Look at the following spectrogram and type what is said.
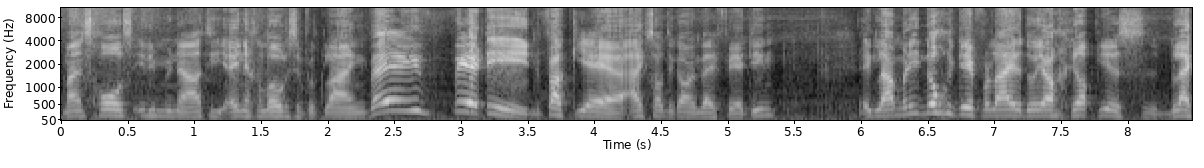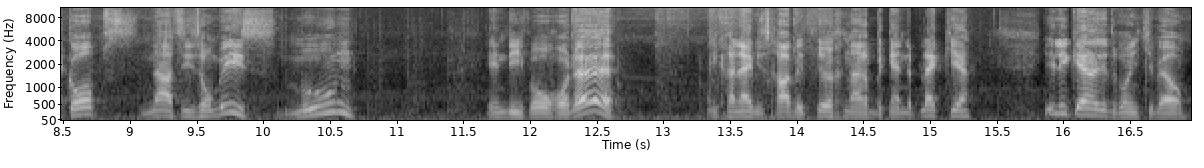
mijn school is Illuminati. Enige logische verklaring. B14! Fuck yeah. Eigenlijk zat ik al in B14. Ik laat me niet nog een keer verleiden door jouw grapjes. Black Ops, Nazi Zombies, Moon. In die volgorde. Ik ga even gauw weer terug naar het bekende plekje. Jullie kennen dit rondje wel.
